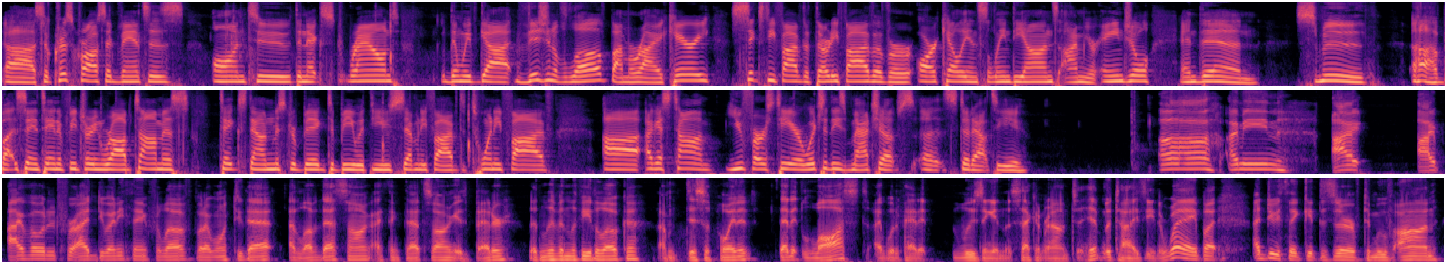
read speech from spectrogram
Uh, so Kris Kross advances on to the next round. Then we've got Vision of Love by Mariah Carey, 65 to 35 over R. Kelly and Celine Dion's I'm Your Angel. And then Smooth uh, by Santana featuring Rob Thomas takes down Mr. Big to be with you, 75 to 25. Uh, I guess, Tom, you first here. Which of these matchups uh, stood out to you? Uh, I mean, I, I, I voted for "I'd Do Anything for Love," but I won't do that. I love that song. I think that song is better than "Livin' La Vida Loca." I'm disappointed that it lost. I would have had it losing in the second round to hypnotize either way, but I do think it deserved to move on.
